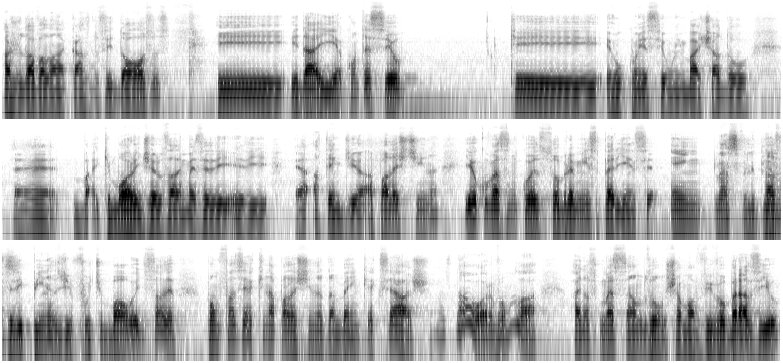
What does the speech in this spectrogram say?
ajudava lá na casa dos idosos. E, e daí aconteceu que eu conheci um embaixador é, que mora em Jerusalém, mas ele, ele é, atendia a Palestina, e eu conversando com ele sobre a minha experiência em nas Filipinas, nas Filipinas de futebol, ele disse, olha, vamos fazer aqui na Palestina também, o que, é que você acha? Disse, na hora, vamos lá. Aí nós começamos, um, chama Viva o Brasil,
